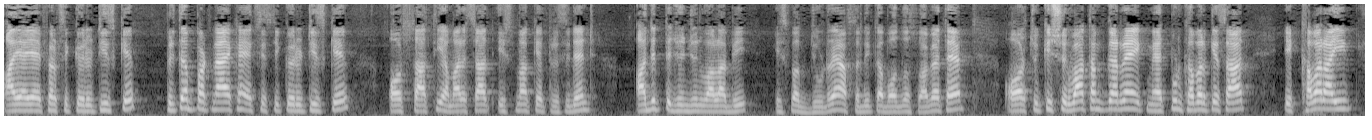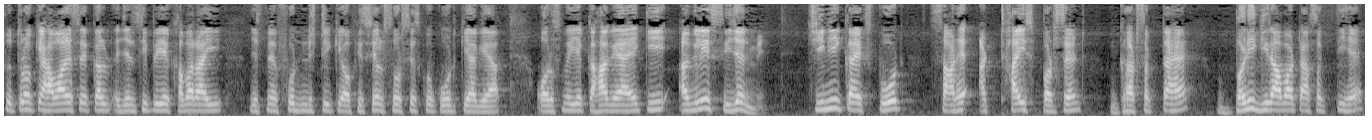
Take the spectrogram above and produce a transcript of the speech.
आईआईएफएल सिक्योरिटीज के, प्रीतम पटनायक है, एक्सिस सिक्योरिटीज के और साथ ही हमारे साथ इसमा के प्रेसिडेंट आदित्य झुंझुनवाला भी इस वक्त जुड़ रहे हैं। आप सभी का बहुत बहुत स्वागत है। और चूँकि शुरुआत हम कर रहे हैं एक महत्वपूर्ण खबर के साथ, एक खबर आई सूत्रों के हवाले से, कल एजेंसी पे ये खबर आई जिसमें फ़ूड इंडस्ट्री के ऑफिशियल सोर्सेज को कोट किया गया और उसमें यह कहा गया है कि अगले सीज़न में चीनी का एक्सपोर्ट साढ़े अट्ठाईस परसेंट घट सकता है, बड़ी गिरावट आ सकती है।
